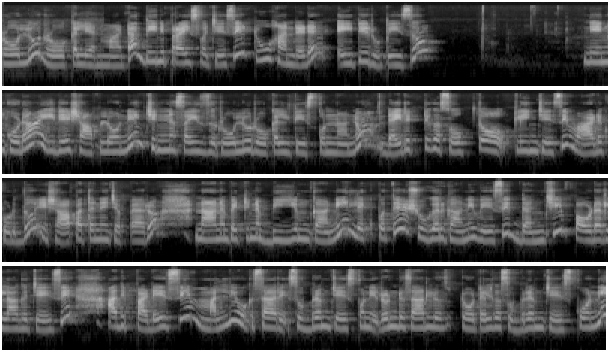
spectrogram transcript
రోలు రోకలి అనమాట దీని ప్రైస్ వచ్చేసి two hundred and eighty rupees. నేను కూడా ఇదే షాప్లోనే చిన్న సైజు రోలు రోకలి తీసుకున్నాను. డైరెక్ట్గా సోప్తో క్లీన్ చేసి వాడకూడదు. ఈ షాప్ అతనే చెప్పారు. నానబెట్టిన బియ్యం కానీ లేకపోతే షుగర్ కానీ వేసి దంచి పౌడర్ లాగా చేసి అది పడేసి మళ్ళీ ఒకసారి శుభ్రం చేసుకొని రెండు సార్లు టోటల్గా శుభ్రం చేసుకొని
